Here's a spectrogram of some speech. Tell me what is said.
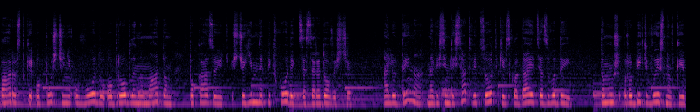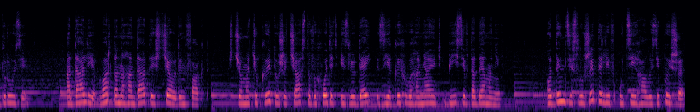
Паростки, опущені у воду, оброблену матом, показують, що їм не підходить це середовище. А людина на 80% складається з води, тому ж робіть висновки, друзі. А далі варто нагадати ще один факт, що матюки дуже часто виходять із людей, з яких виганяють бісів та демонів. Один зі служителів у цій галузі пише:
